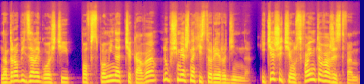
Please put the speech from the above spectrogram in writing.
nadrobić zaległości, powspominać ciekawe lub śmieszne historie rodzinne i cieszyć się swoim towarzystwem,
